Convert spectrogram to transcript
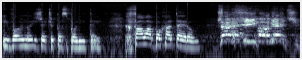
i wolność Rzeczypospolitej. Chwała bohaterom! Cześć i pamięci!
